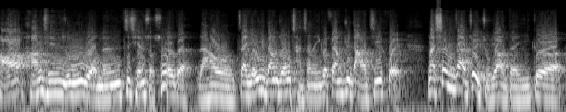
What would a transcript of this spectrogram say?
好，行情如我们之前所说的，然后在犹豫当中产生了一个非常巨大的机会。那现在最主要的一个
